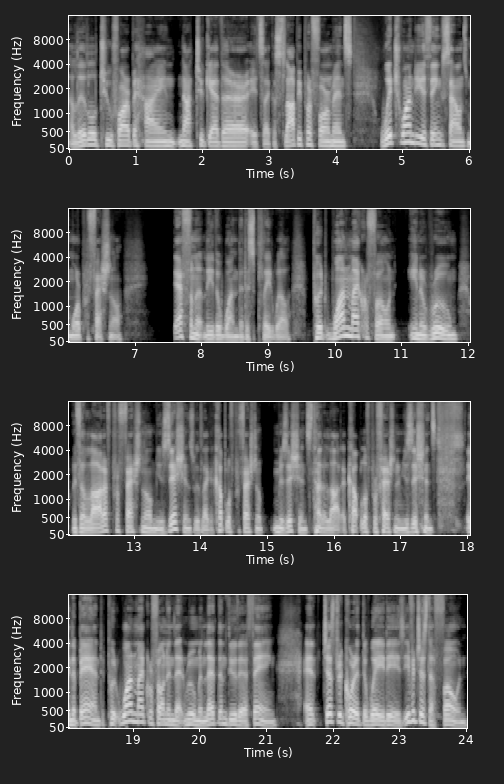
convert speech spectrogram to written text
a little too far behind, not together. It's like a sloppy performance. Which one do you think sounds more professional? definitely the one that is played well. Put one microphone in a room with a lot of professional musicians, with like a couple of professional musicians, not a lot, a couple of professional musicians in a band. Put one microphone in that room and let them do their thing and just record it the way it is, even just a phone,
